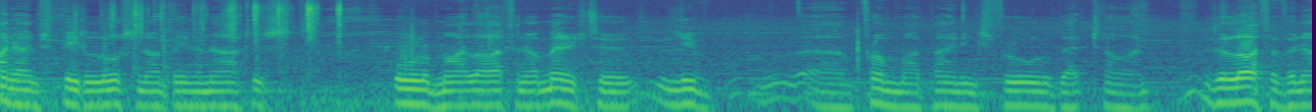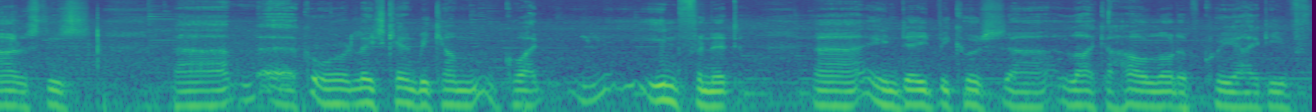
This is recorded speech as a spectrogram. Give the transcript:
My name's Peter Lawson. I've been an artist all of my life and I've managed to live uh, from my paintings for all of that time. The life of an artist is, uh, uh, or at least can become quite infinite uh, indeed because uh, like a whole lot of creative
